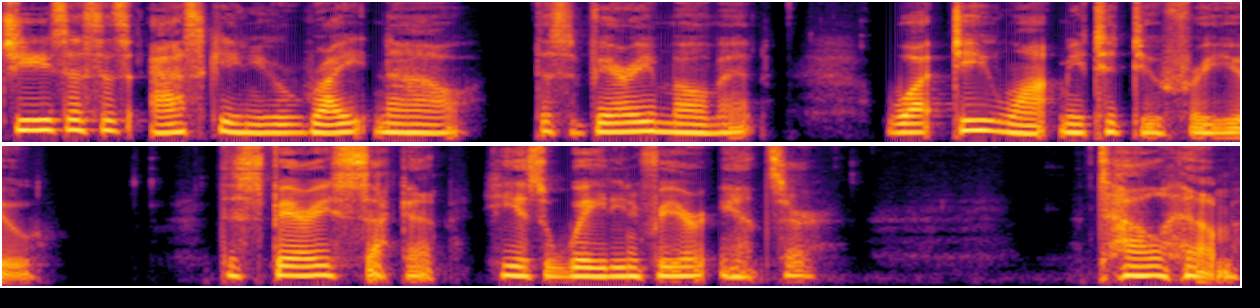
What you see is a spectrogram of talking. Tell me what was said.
Jesus is asking you right now, this very moment, what do you want me to do for you? This very second, he is waiting for your answer. Tell him.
